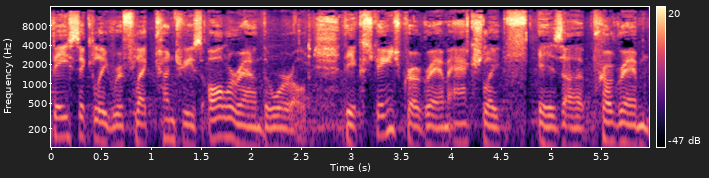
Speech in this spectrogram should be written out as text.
basically reflect countries all around the world. The exchange program actually is a program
